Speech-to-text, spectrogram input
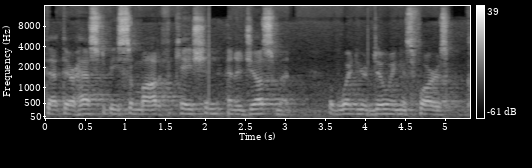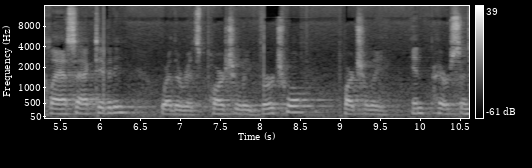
that there has to be some modification and adjustment of what you're doing as far as class activity, whether it's partially virtual, partially in person.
